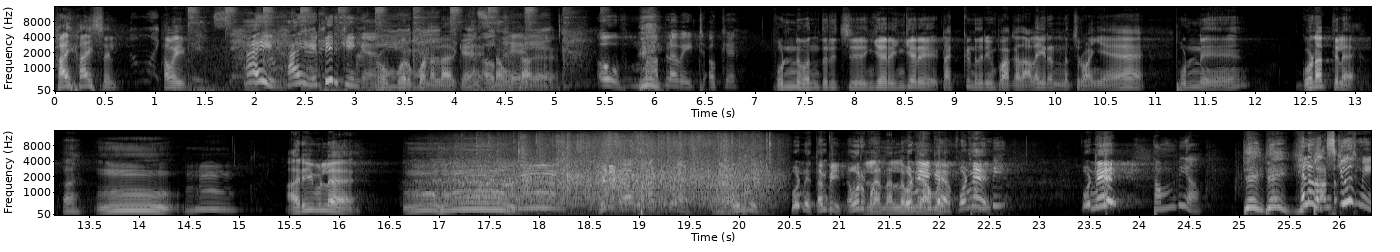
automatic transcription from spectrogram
ஹாய் ஹாய் செல். ஹவை ஹாய் ஹாய் எப்படி இருக்கீங்க? ரொம்ப ரொம்ப நல்லா இருக்கேன். நான் உங்களுக்காக ஓ மாப்ள வெயிட் ஓகே பொண்ணு வந்துருச்சு. இங்கே இரு இங்கே இரு. டக்குன்னு திரும்பி பார்க்காத அலையிறன்னு நினச்சிருவாங்க. பொண்ணு குணத்தில். ம். அறிவில். பொண்ணு. பொண்ணு தம்பி ஒரு நல்லபடியா பொண்ணு பொண்ணு. தம்பி. பொண்ணு. தம்பியா? டேய் டேய் ஹலோ எக்ஸ்கியூஸ் மீ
